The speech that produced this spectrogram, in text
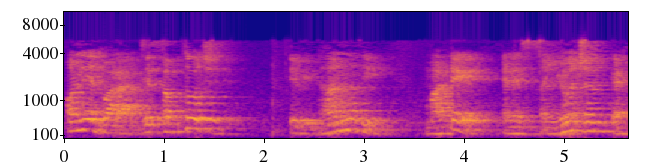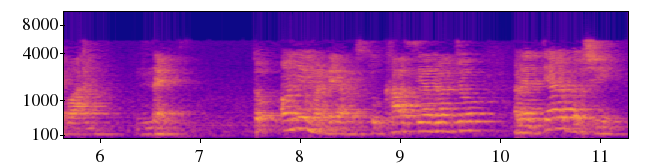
અને દ્વારા જે શબ્દો છે, એ વિધાન નથી. માટે એને સંયોજન કહેવાય નહીં. તો અને માટે આ વસ્તુ ખાસ યાદ રાખજો અને ત્યાર પછી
